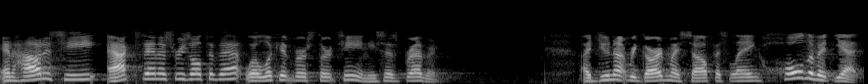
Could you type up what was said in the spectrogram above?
And how does he act then as a result of that? Well, look at verse 13. He says, Brethren, I do not regard myself as laying hold of it yet.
